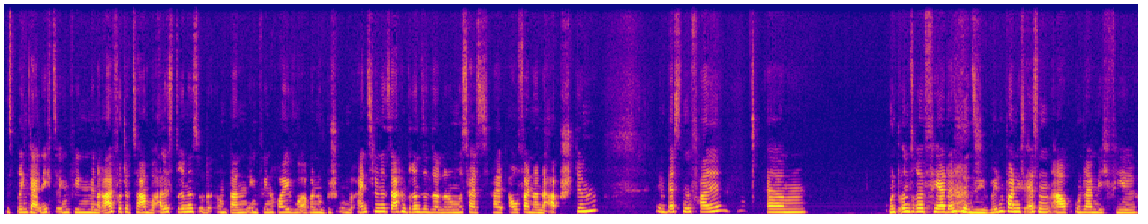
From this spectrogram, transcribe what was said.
es bringt halt nichts, irgendwie ein Mineralfutter zu haben, wo alles drin ist oder, und dann irgendwie ein Heu, wo aber nur einzelne Sachen drin sind, sondern du musst halt, halt aufeinander abstimmen, im besten Fall. Ähm, und unsere Pferde, die wilden Ponys essen auch unheimlich viel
